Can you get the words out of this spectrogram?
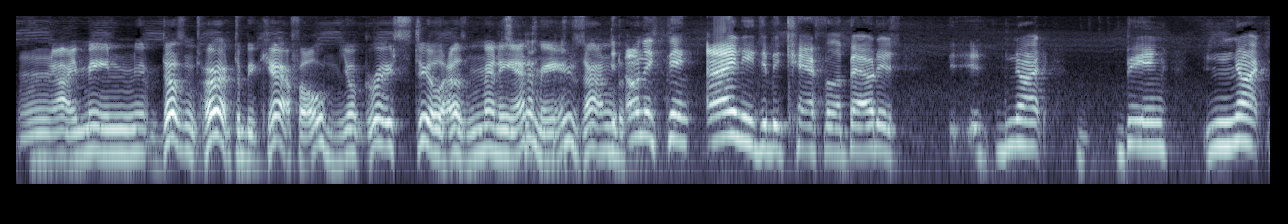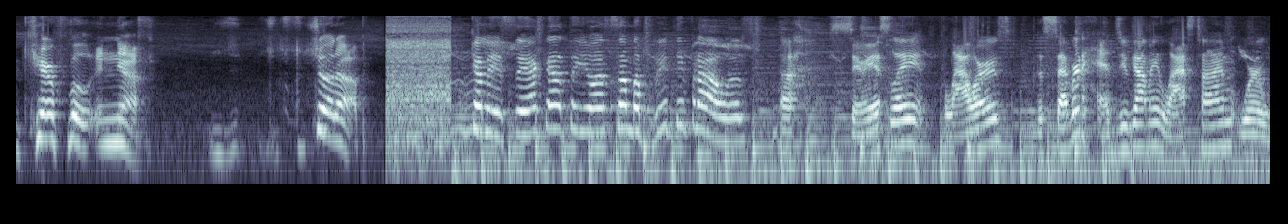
Mm, I mean, it doesn't hurt to be careful. Your Grace still has many enemies, and. The only thing I need to be careful about is, is not being not careful enough. Shut up. Khaleesi, I got you some pretty flowers. Ugh, seriously? Flowers? The severed heads you got me last time were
